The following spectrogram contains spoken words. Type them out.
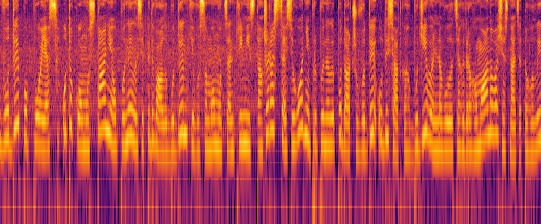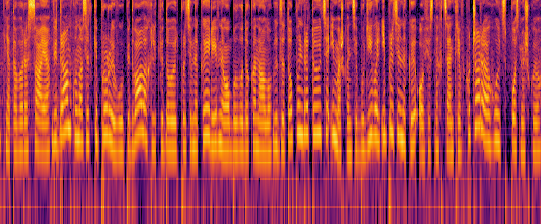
Води по пояс. У такому стані опинилися підвали будинків у самому центрі міста. Через це сьогодні припинили подачу води у десятках будівель на вулицях Драгоманова, 16 липня та Вересая. Від ранку наслідки прориву у підвалах ліквідовують працівники рівне облводоканалу. Від затоплень рятуються і мешканці будівель, і працівники офісних центрів. Хоча реагують з посмішкою.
